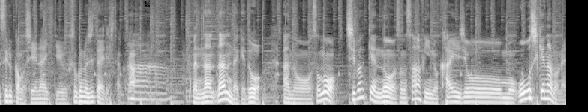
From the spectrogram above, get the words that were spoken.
するかもしれないっていう不測の事態でしたから。ななんだけどあのその千葉県のそのサーフィンの会場も大しけなのね、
